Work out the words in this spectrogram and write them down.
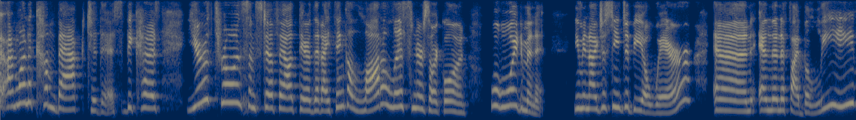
to I want to come back to this because you're throwing some stuff out there that I think a lot of listeners are going, "Well, wait a minute. You mean I just need to be aware and and then if I believe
